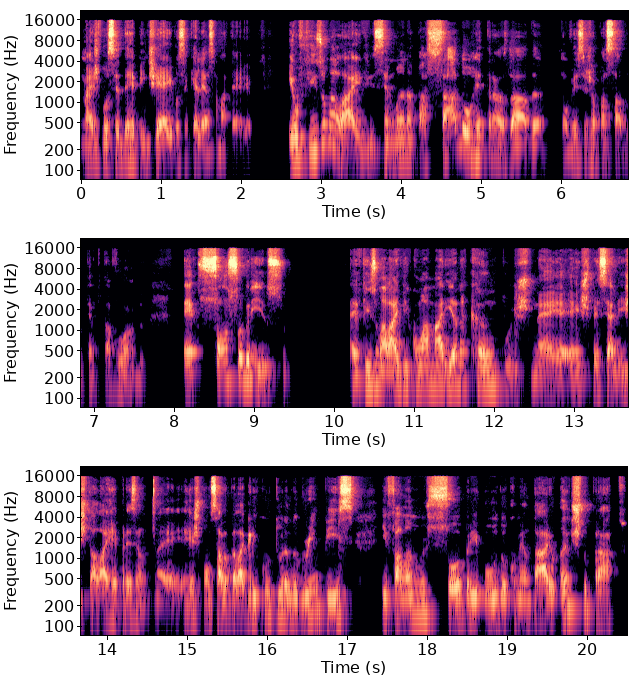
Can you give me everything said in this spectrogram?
mas você de repente é e você quer ler essa matéria. Eu fiz uma live semana passada ou retrasada, talvez seja passado, o tempo está voando, é só sobre isso. É, fiz uma live com a Mariana Campos, né, é, é especialista lá e é responsável pela agricultura no Greenpeace, e falamos sobre o documentário Antes do Prato,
